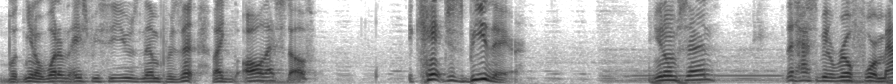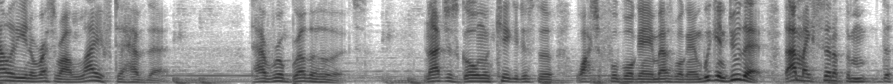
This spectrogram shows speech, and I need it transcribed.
But you know, whatever the HBCUs them present, like all that stuff, it can't just be there. You know what I'm saying? That has to be a real formality in the rest of our life to have that. To have real brotherhoods. Not just go and kick it just to watch a football game, basketball game. We can do that. That might set up the, the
